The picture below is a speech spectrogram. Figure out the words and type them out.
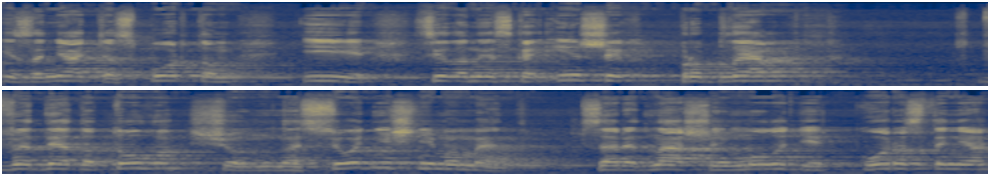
і заняття спортом, і ціла низка інших проблем веде до того, що на сьогоднішній момент серед нашої молоді користення,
